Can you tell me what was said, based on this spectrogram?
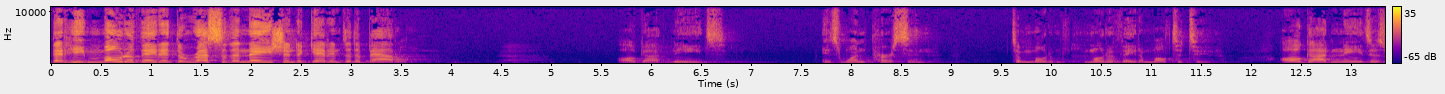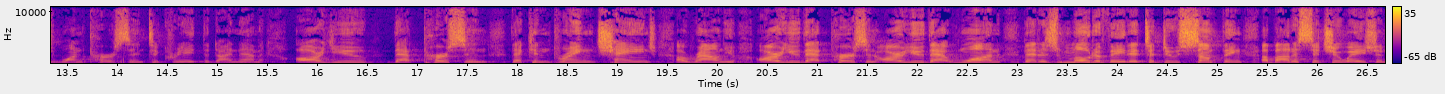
that he motivated the rest of the nation to get into the battle. All God needs is one person to motiv- motivate a multitude. All God needs is one person to create the dynamic. Are you that person that can bring change around you? Are you that person? Are you that one that is motivated to do something about a situation?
